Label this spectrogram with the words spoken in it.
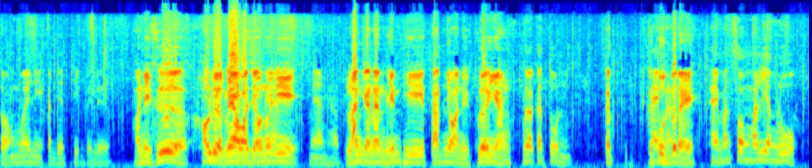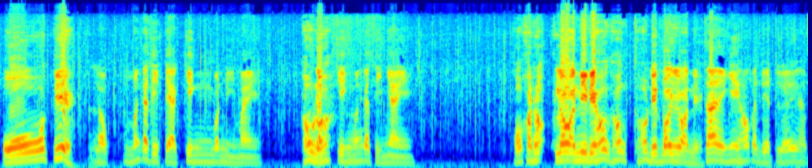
สองหน่วยนี่กระเด็ดทิ่มไปเลยอันนี้คือเขาเลือกแล้วว่าจะเอาหน่วยนี้ แม่นครับ หลังจากนั้นเห็นพี่ตัดยอดนี่เพื่ออหยังเพื่อกระตุ้นกระตุ้นตัวไหนให้มันส่งมาเลี้ยงลูก โอ้พี่เรามันก็สิแตกกิ่งบนหนีใหม่เอาเหรอกิ่งมันก็สิใหญ่อ๋อเขาแล้วอันนี้เดี๋ยวเขาเขาเขาเด็ดบอยยอดนี่ถ้าอย่างงี้เขาก็เด็ดเลยครับ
